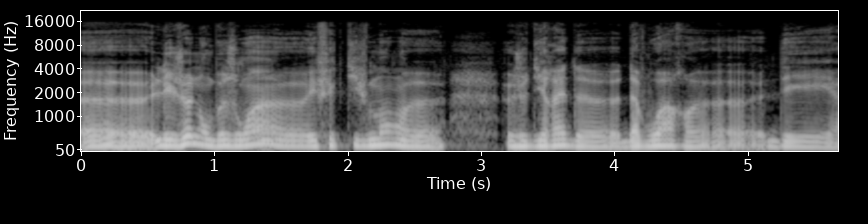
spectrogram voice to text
Euh, les jeunes ont besoin effectivement je dirais, d'avoir euh, des,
